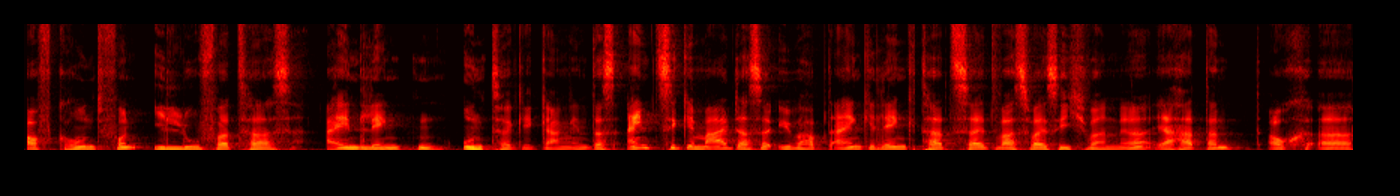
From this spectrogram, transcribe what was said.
aufgrund von Iluvatars Einlenken untergegangen. Das einzige Mal, dass er überhaupt eingelenkt hat, seit was weiß ich wann. Ja? Er hat dann auch äh,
